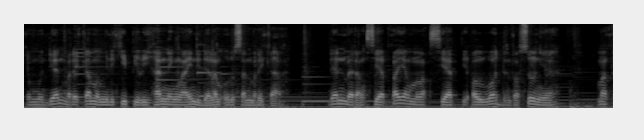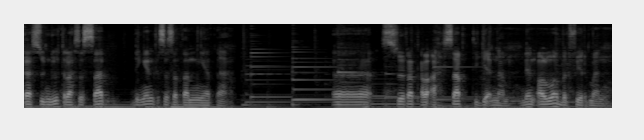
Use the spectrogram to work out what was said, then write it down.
Kemudian mereka memiliki pilihan yang lain di dalam urusan mereka. Dan barang siapa yang memaksiati Allah dan Rasulnya, maka sungguh telah sesat dengan kesesatan nyata. Uh, surat Al-Ahzab 36 Dan Allah berfirman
